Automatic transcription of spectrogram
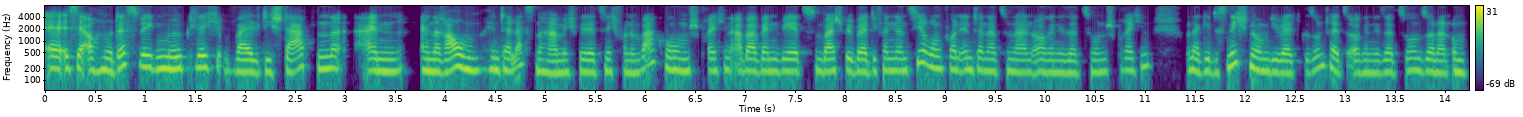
ist ja auch nur deswegen möglich, weil die Staaten einen, einen Raum hinterlassen haben. Ich will jetzt nicht von einem Vakuum sprechen, aber wenn wir jetzt zum Beispiel über die Finanzierung von internationalen Organisationen sprechen, und da geht es nicht nur um die Weltgesundheitsorganisation, sondern um,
